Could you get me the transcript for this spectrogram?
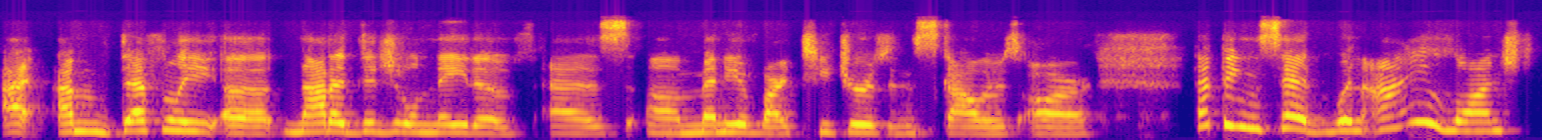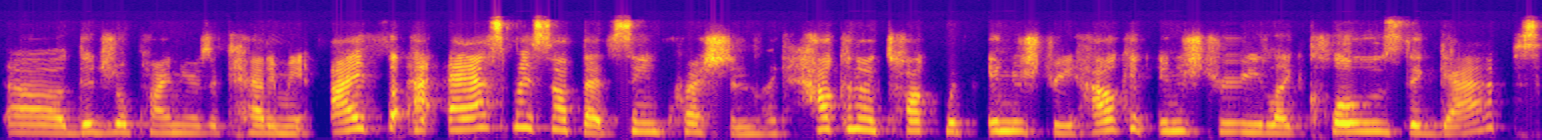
i am definitely uh, not a digital native as um, many of our teachers and scholars are. That being said, when I launched uh, Digital Pioneers Academy, I, th- I asked myself that same question, like, how can I talk with industry? How can industry like close the gaps?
